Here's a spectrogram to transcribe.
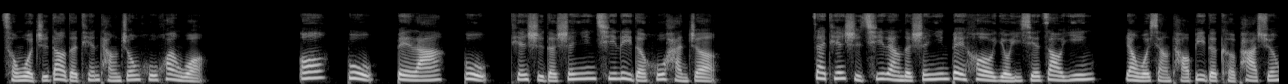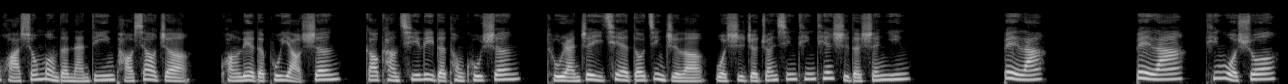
从我知道的天堂中呼唤我。哦，不，贝拉，不！天使的声音凄厉的呼喊着，在天使凄凉的声音背后有一些噪音。让我想逃避的可怕喧哗，凶猛的男低音咆哮着，狂烈的扑咬声，高亢凄厉的痛哭声。突然，这一切都静止了。我试着专心听天使的声音：“贝拉，贝拉，听我说，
